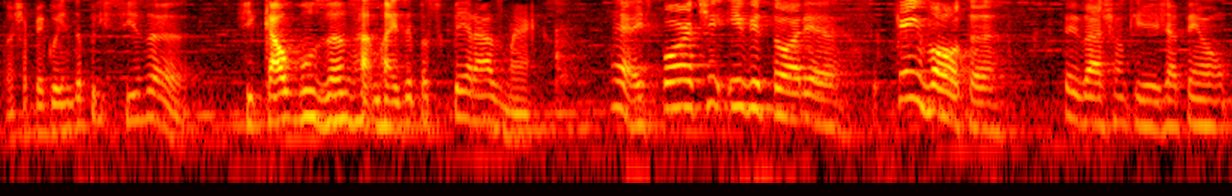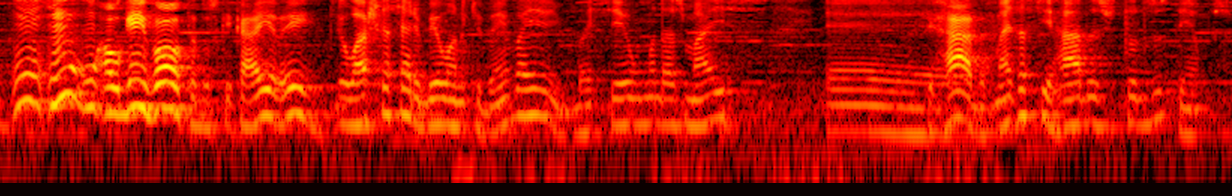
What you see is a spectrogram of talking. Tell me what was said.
Então, a Chapecoense ainda precisa ficar alguns anos a mais para superar as marcas. É, esporte e vitória. Quem volta? Vocês acham que já tem um, um- um- alguém volta dos que caíram aí? Eu acho que a Série B o ano que vem vai, vai ser uma das mais. é, Acirradas? Mais acirradas de todos os tempos.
